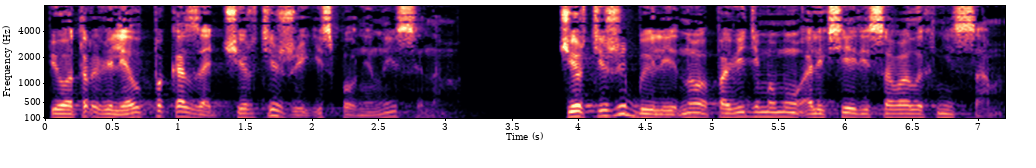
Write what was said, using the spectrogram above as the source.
Петр велел показать чертежи, исполненные сыном. Чертежи были, но, по-видимому, Алексей рисовал их не сам.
